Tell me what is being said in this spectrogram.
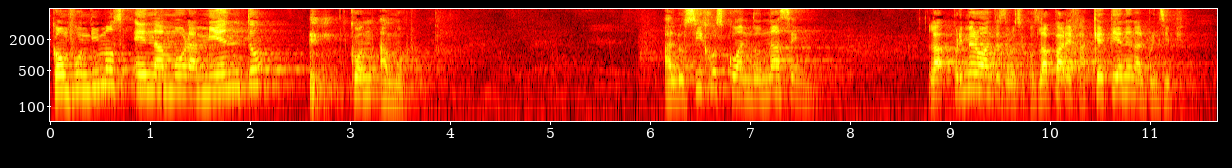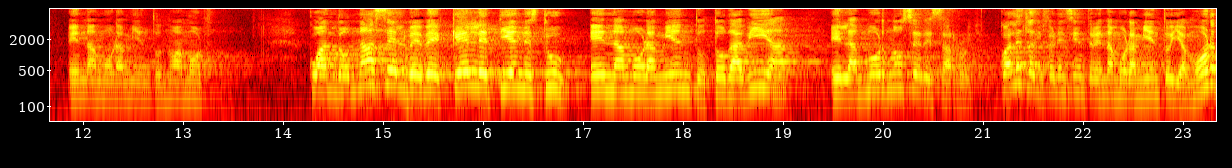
Confundimos enamoramiento con amor. A los hijos cuando nacen, la, primero antes de los hijos, la pareja, ¿qué tienen al principio? Enamoramiento, no amor. Cuando nace el bebé, ¿qué le tienes tú? Enamoramiento. Todavía el amor no se desarrolla. ¿Cuál es la diferencia entre enamoramiento y amor?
